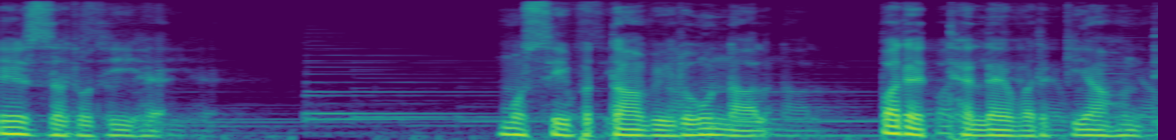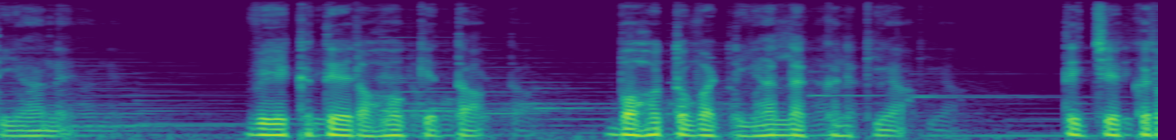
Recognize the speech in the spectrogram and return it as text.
ਇਹ ਜ਼ਰੂਰੀ ਹੈ। ਮੁਸੀਬਤਾਂ ਵੀ ਰੂਹ ਨਾਲ ਭਰੇ ਥੱਲੇ ਵਰਗੀਆਂ ਹੁੰਦੀਆਂ ਨੇ। ਵੇਖਦੇ ਰਹੋਗੇ ਤਾਂ ਬਹੁਤ ਵੱਡੀਆਂ ਲੱਗਣਗੀਆਂ। ਤੇ ਜੇਕਰ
